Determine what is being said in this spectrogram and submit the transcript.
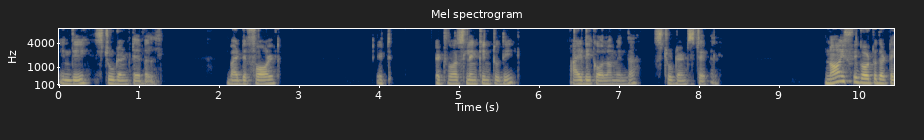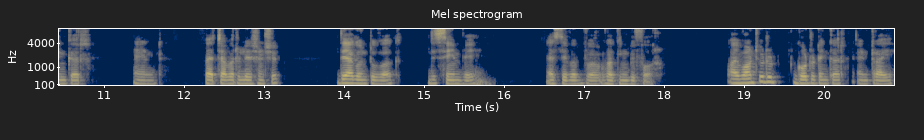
in the student table. By default it it was linking to the id column in the students table. Now if we go to the tinker and fetch our relationship they are going to work the same way as they were working before. I want you to go to tinker and try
